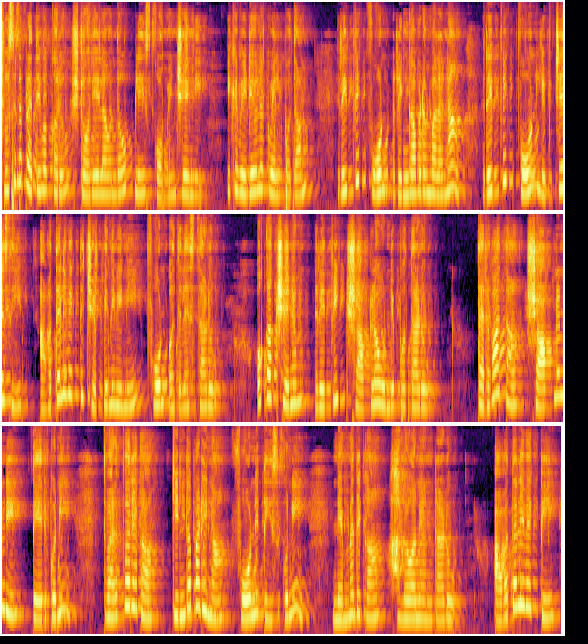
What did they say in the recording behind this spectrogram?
చూసిన ప్రతి ఒక్కరూ స్టోరీ ఎలా ఉందో ప్లీజ్ కామెంట్ చేయండి. ఇక వీడియోలోకి వెళ్ళిపోదాం. రిత్విక్ ఫోన్ రింగ్ అవ్వడం వలన రిత్విక్ ఫోన్ లిఫ్ట్ చేసి అవతలి వ్యక్తి చెప్పింది విని ఫోన్ వదిలేస్తాడు. ఒక క్షణం రిత్విక్ షాక్లో ఉండిపోతాడు. తర్వాత షాక్ నుండి తేరుకొని త్వర త్వరగా కింద పడిన ఫోన్ని తీసుకుని నెమ్మదిగా హలో అని అంటాడు. అవతలి వ్యక్తి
